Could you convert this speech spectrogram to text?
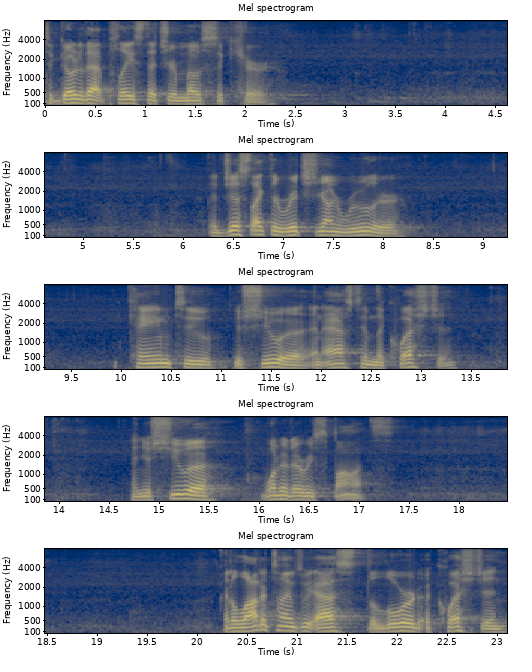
to go to that place that you're most secure. And just like the rich young ruler came to Yeshua and asked him the question, and Yeshua wanted a response. And a lot of times we ask the Lord a question,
